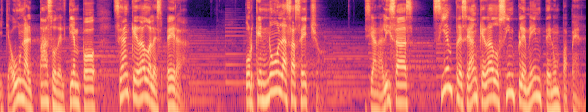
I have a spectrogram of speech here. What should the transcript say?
y que aún al paso del tiempo se han quedado a la espera, porque no las has hecho. Si analizas, siempre se han quedado simplemente en un papel.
